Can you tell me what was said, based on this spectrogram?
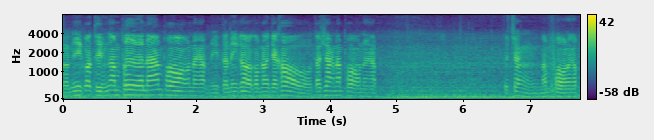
ตอนนี้ก็ถึงอำเภอน้ำพองนะครับ นี่ตอนนี้ก็กำลังจะเข้าตาช่างน้ำพองนะครับตาช่างน้ำพองนะครับ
